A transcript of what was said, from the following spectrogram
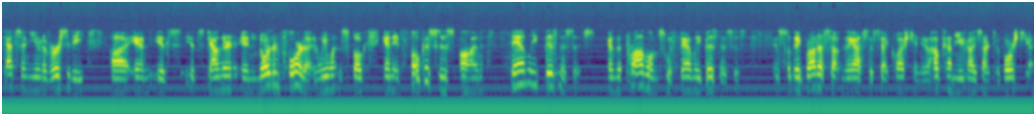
Stetson University, uh, and it's it's down there in northern Florida. And we went and spoke, and it focuses on family businesses and the problems with family businesses. And so they brought us up and they asked us that question. You know, how come you guys aren't divorced yet?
